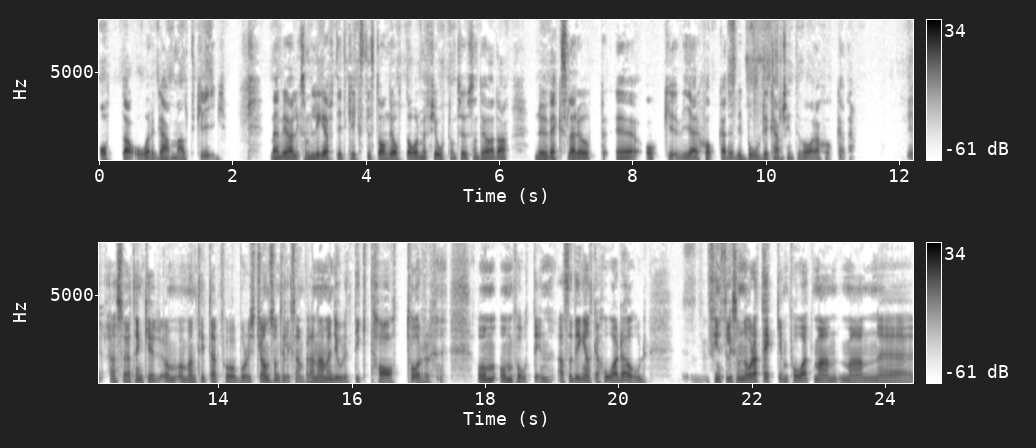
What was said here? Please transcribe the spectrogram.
åtta år gammalt krig. Men vi har liksom levt i ett krigstillstånd i åtta år med 14 000 döda. Nu växlar det upp eh, och vi är chockade. Vi borde kanske inte vara chockade. Alltså jag tänker om, om man tittar på Boris Johnson till exempel, han använder ordet diktator om, om Putin. Alltså det är ganska hårda ord. Finns det liksom några tecken på att man, man eh,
